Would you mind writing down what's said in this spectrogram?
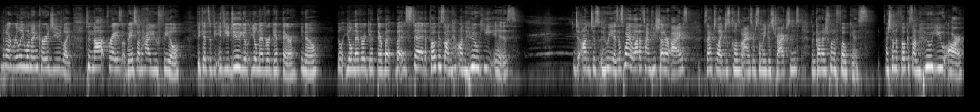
but I really want to encourage you, like, to not praise based on how you feel, because if, if you do, you'll, you'll never get there. You know, you'll, you'll never get there. But but instead, focus on on who He is, on just who He is. That's why a lot of times we shut our eyes because I have to like just close my eyes. There's so many distractions, and God, I just want to focus. I just want to focus on who you are,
